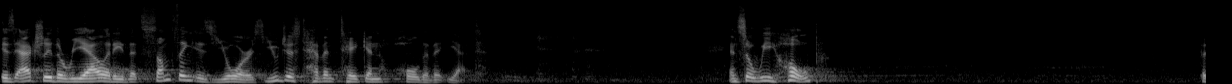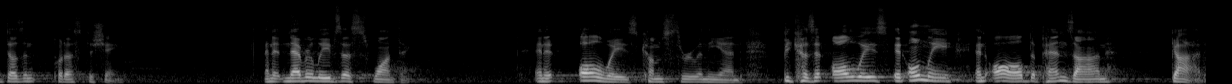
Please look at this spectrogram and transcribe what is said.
is actually the reality that something is yours, you just haven't taken hold of it yet. And so we hope that doesn't put us to shame. And it never leaves us wanting. And it always comes through in the end because it always, it only and all depends on God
